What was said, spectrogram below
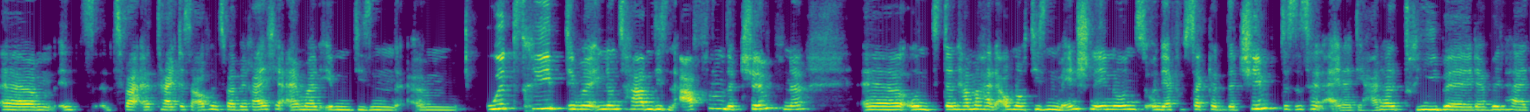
ähm, in zwei, er teilt das auf in zwei Bereiche. Einmal eben diesen ähm, Urtrieb, den wir in uns haben, diesen Affen, der Chimp, ne? Äh, und dann haben wir halt auch noch diesen Menschen in uns und er sagt halt, der Chimp, das ist halt einer, der hat halt Triebe, der will halt,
